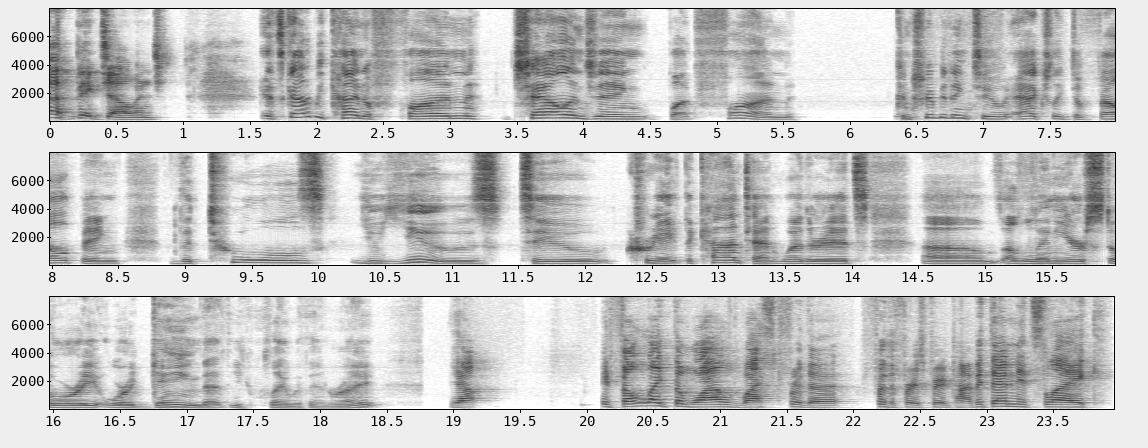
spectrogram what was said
big challenge it's got to be kind of fun, challenging, but fun, contributing to actually developing the tools you use to create the content, whether it's um, a linear story or a game that you can play within, right? Yeah, it felt like the Wild West for the for the first period of time, but then it's like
